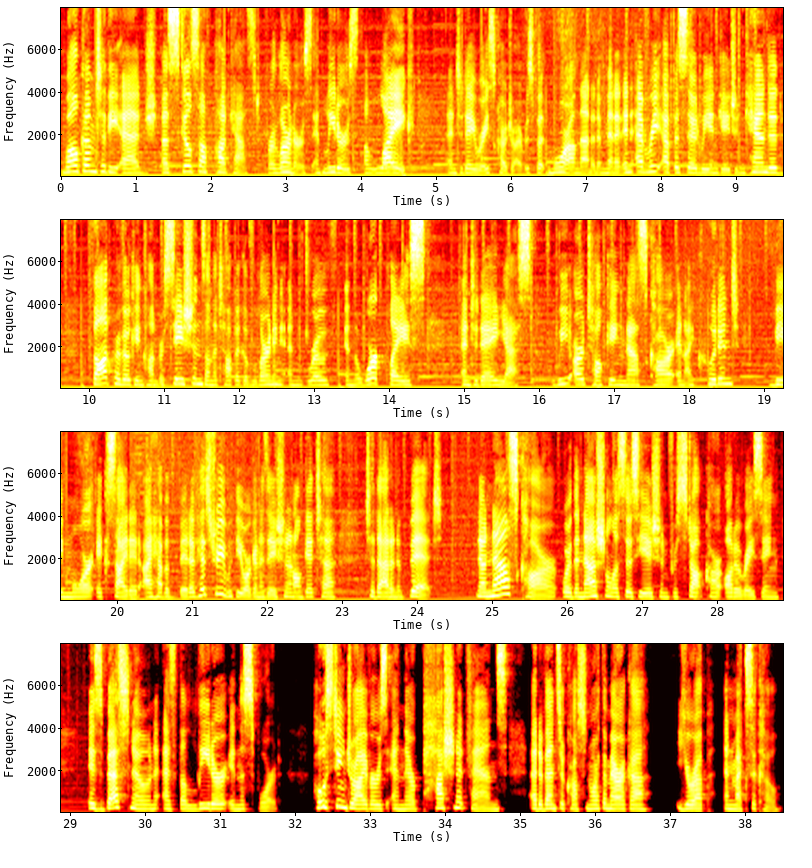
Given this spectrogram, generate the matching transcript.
Welcome to The Edge, a Skillsoft podcast for learners and leaders alike, and today race car drivers, but more on that in a minute. In every episode, we engage in candid, thought provoking conversations on the topic of learning and growth in the workplace. And today, yes, we are talking NASCAR, and I couldn't be more excited. I have a bit of history with the organization, and I'll get to to that in a bit. Now, NASCAR, or the National Association for Stock Car Auto Racing, is best known as the leader in the sport, hosting drivers and their passionate fans at events across North America, Europe, and Mexico.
